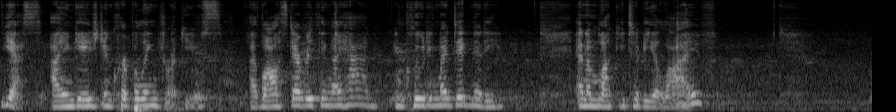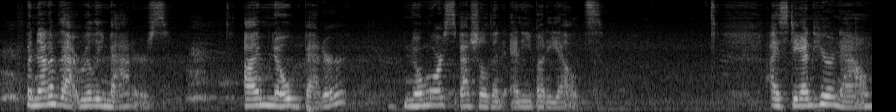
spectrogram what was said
yes, I engaged in crippling drug use. I lost everything I had, including my dignity. And I'm lucky to be alive. But none of that really matters. I'm no better no more special than anybody else. I stand here now,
